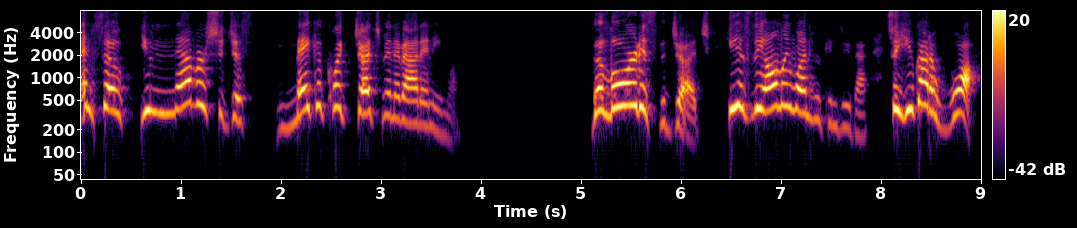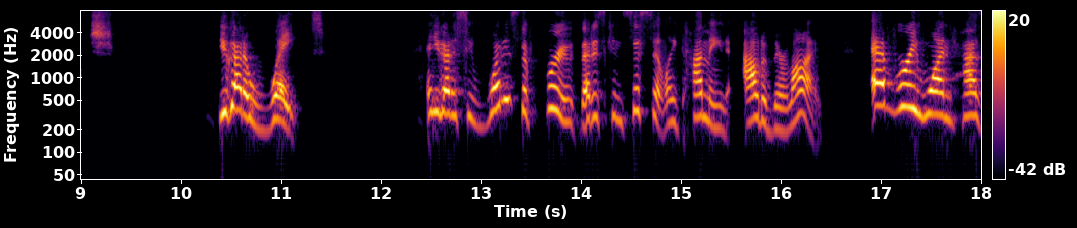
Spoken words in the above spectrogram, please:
And so you never should just make a quick judgment about anyone. The Lord is the judge. He is the only one who can do that. So you got to watch. You got to wait. And you got to see what is the fruit that is consistently coming out of their lives. Everyone has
